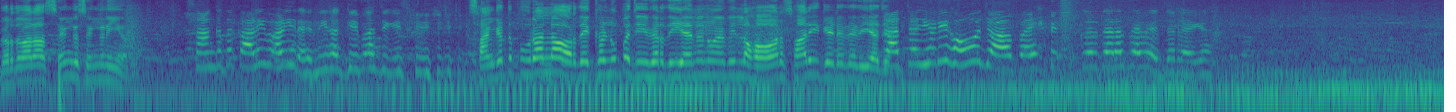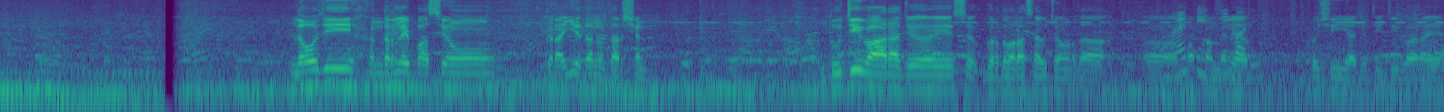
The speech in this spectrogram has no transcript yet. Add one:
ਗੁਰਦੁਆਰਾ ਸਿੰਘ ਸਿੰਘਣੀਆਂ। ਸੰਗਤ ਕਾਲੀ ਵਾਲੀ ਰਹਿੰਦੀ ਅੱਗੇ ਭੱਜ ਗਈ ਸੀ। ਸੰਗਤ ਪੂਰਾ ਲਾਹੌਰ ਦੇਖਣ ਨੂੰ ਭੱਜੀ ਫਿਰਦੀ ਹੈ ਇਹਨਾਂ ਨੂੰ ਐ ਵੀ ਲਾਹੌਰ ਸਾਰੀ ਗੇੜੇ ਦੇ ਦੀ ਅੱਜ। ਚਾਚਾ ਜੀ ਹਰੀ ਹੋ ਜਾ ਪਏ ਗੁਰਦਾਰਾ ਸਾਹਿਬ ਇੱਧਰ ਰਹਿ ਗਿਆ। ਲਓ ਜੀ ਅੰਦਰਲੇ ਪਾਸਿਓਂ ਕਰਾਈਏ ਤੁਹਾਨੂੰ ਦਰਸ਼ਨ। ਦੂਜੀ ਵਾਰ ਅੱਜ ਇਸ ਗੁਰਦੁਆਰਾ ਸਾਹਿਬ ਚ ਆਉਣ ਦਾ ਅ, ਮੌਕਾ ਮਿਲਿਆ। ਖੁਸ਼ੀ ਅੱਜ ਤੀਜੀ ਵਾਰ ਆਏ। ਆ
